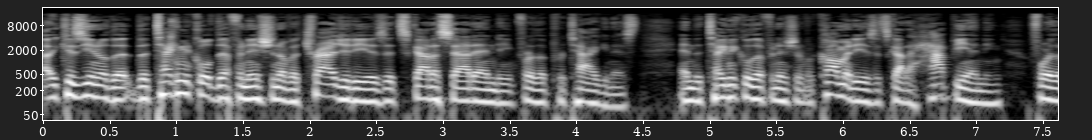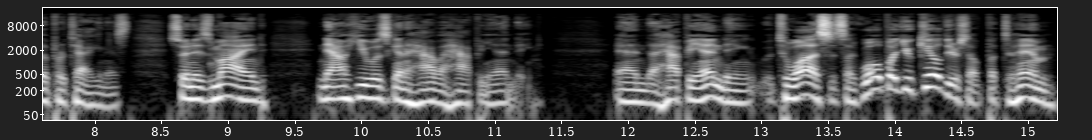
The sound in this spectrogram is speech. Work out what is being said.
because you know the, the technical definition of a tragedy is it's got a sad ending for the protagonist and the technical definition of a comedy is it's got a happy ending for the protagonist so in his mind now he was going to have a happy ending and the happy ending to us it's like well but you killed yourself but to him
